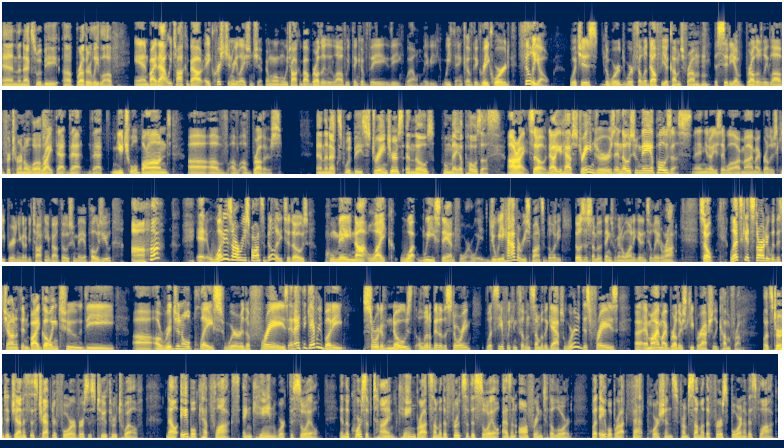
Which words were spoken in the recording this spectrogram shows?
And the next would be uh, brotherly love. And by that we talk about a Christian relationship. And when we talk about brotherly love, we think of the, the well, maybe we think of the Greek word phileo, which is the word where Philadelphia comes from, Mhm. the city of brotherly love. Fraternal love. Right, that that that mutual bond uh, of, of of brothers. And the next would be strangers and those who may oppose us. All right, so now you have strangers and those who may oppose us. And you know, you say, well, am I my brother's keeper? And you're going to be talking about those who may oppose you. Uh huh. What is our responsibility to those who may not like what we stand for? Do we have a responsibility? Those are some of the things we're going to want to get into later on. So let's get started with this, Jonathan, by going to the uh, original place where the phrase, and I think everybody sort of knows a little bit of the story. Let's see if we can fill in some of the gaps. Where did this phrase, uh, "Am I my brother's keeper," actually come from? Let's turn to Genesis chapter 4, verses 2 through 12. Now Abel kept flocks, and Cain worked the soil. In the course of time, Cain brought some of the fruits of the soil as an offering to the Lord. But Abel brought fat portions from some of the firstborn of his flock.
